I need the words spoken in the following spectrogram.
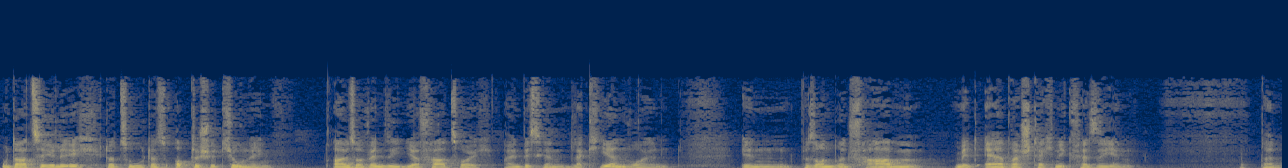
Und da zähle ich dazu das optische Tuning. Also, wenn Sie Ihr Fahrzeug ein bisschen lackieren wollen, in besonderen Farben mit Airbrush-Technik versehen, dann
